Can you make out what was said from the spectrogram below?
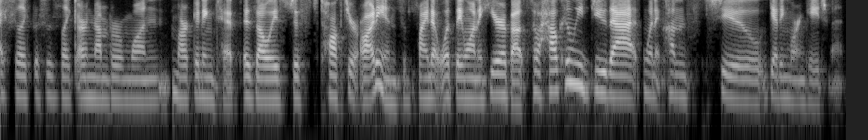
I feel like this is like our number one marketing tip is always just talk to your audience and find out what they want to hear about. So, how can we do that when it comes to getting more engagement?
